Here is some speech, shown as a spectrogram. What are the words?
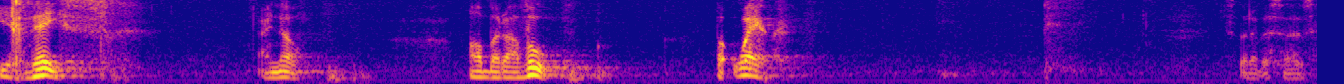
Ich weiß, I know, aber avu, but where? The Rebbe says,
